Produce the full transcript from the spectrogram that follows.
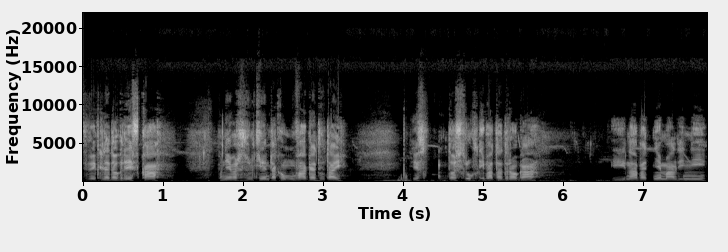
Zwykle dogrywka, ponieważ zwróciłem taką uwagę tutaj jest dość ruchliwa ta droga i nawet nie ma linii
